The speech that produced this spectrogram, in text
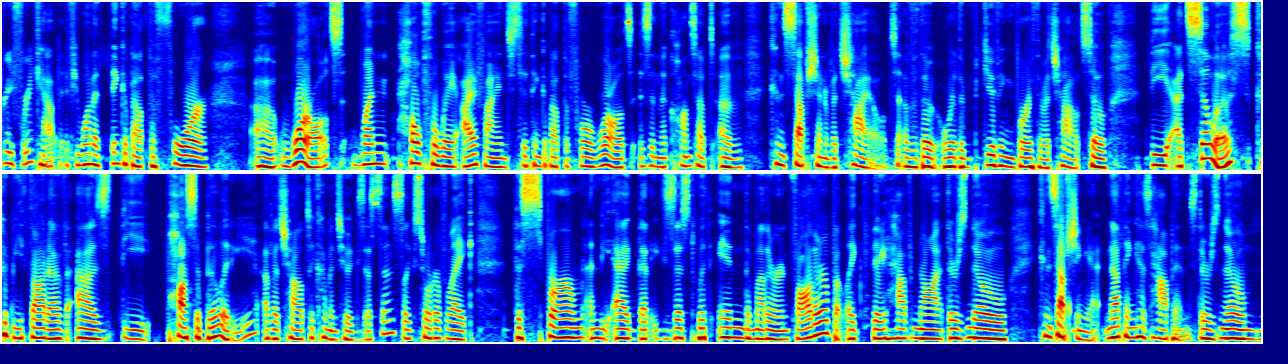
brief recap if you want to think about the four uh, worlds one helpful way i find to think about the four worlds is in the concept of conception of a child of the or the giving birth of a child. So the atzilus could be thought of as the possibility of a child to come into existence, like sort of like the sperm and the egg that exist within the mother and father, but like they have not, there's no conception yet. Nothing has happened. There's no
